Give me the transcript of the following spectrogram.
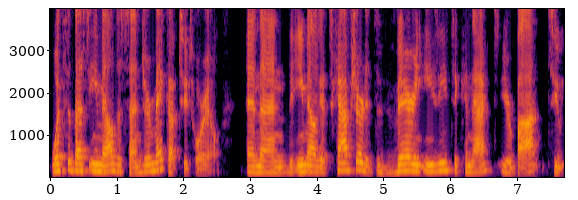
what's the best email to send your makeup tutorial? And then the email gets captured. It's very easy to connect your bot to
